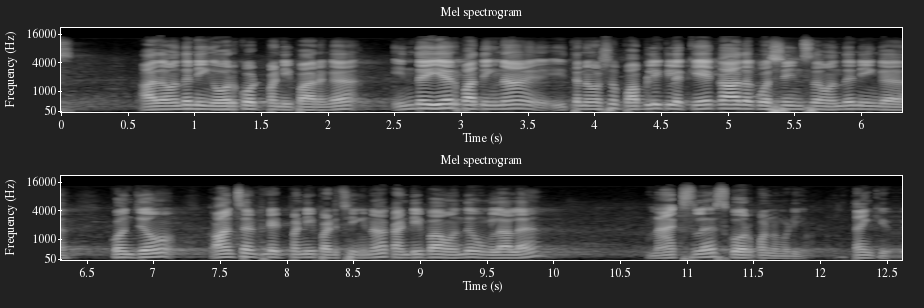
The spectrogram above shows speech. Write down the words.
அதை வந்து நீங்கள் ஒர்க் அவுட் பண்ணி பாருங்கள் இந்த இயர் பார்த்தீங்கன்னா இத்தனை வருஷம் பப்ளிக்கில் கேட்காத கொஸ்டின்ஸை வந்து நீங்கள் கொஞ்சம் கான்சென்ட்ரேட் பண்ணி படிச்சிங்கன்னா கண்டிப்பாக வந்து உங்களால் மேக்ஸில் ஸ்கோர் பண்ண முடியும். தேங்க்யூ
